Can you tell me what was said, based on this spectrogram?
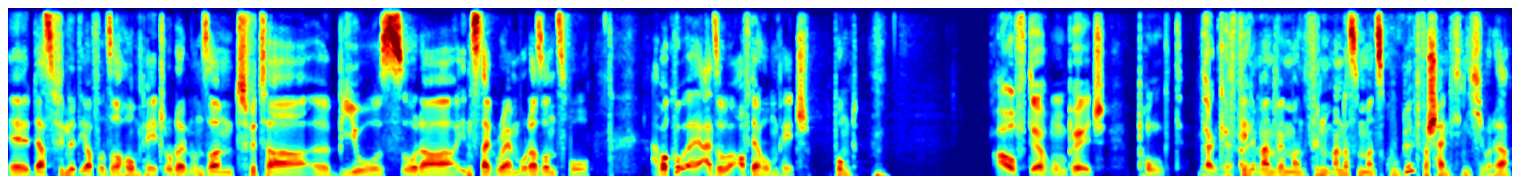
Äh, das findet ihr auf unserer Homepage oder in unseren Twitter-Bios oder Instagram oder sonst wo. Aber gu- äh, also auf der Homepage. Punkt. Auf der Homepage. Punkt. Danke. Findet man, wenn man, findet man das, wenn man es googelt? Wahrscheinlich nicht, oder?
